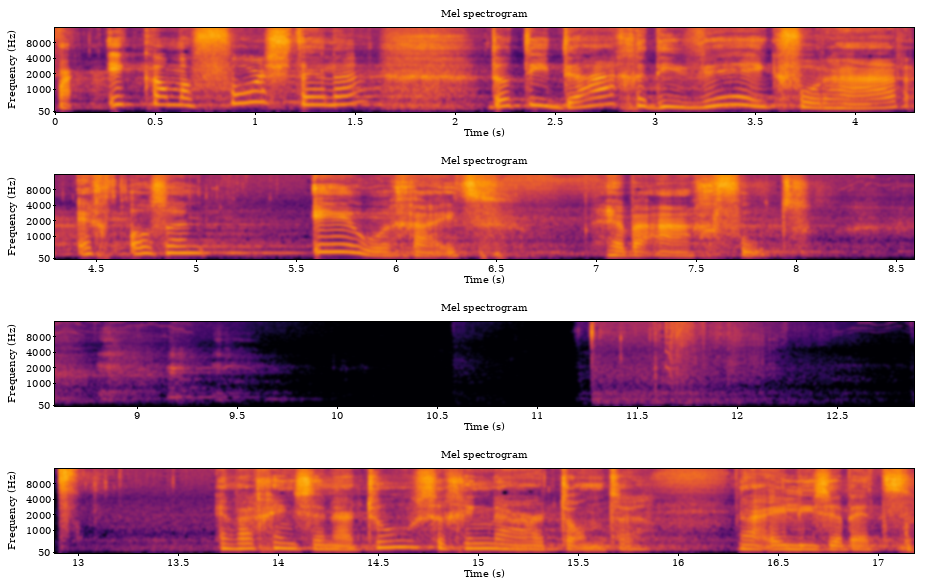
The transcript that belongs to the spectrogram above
Maar ik kan me voorstellen dat die dagen, die week voor haar echt als een eeuwigheid hebben aangevoeld. En waar ging ze naartoe? Ze ging naar haar tante, naar Elisabeth.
